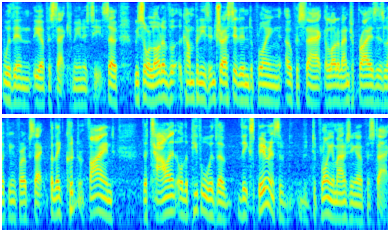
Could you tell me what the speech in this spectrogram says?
within the OpenStack community. So we saw a lot of companies interested in deploying OpenStack, a lot of enterprises looking for OpenStack, but they couldn't find the talent or the people with the, the experience of deploying and managing OpenStack.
